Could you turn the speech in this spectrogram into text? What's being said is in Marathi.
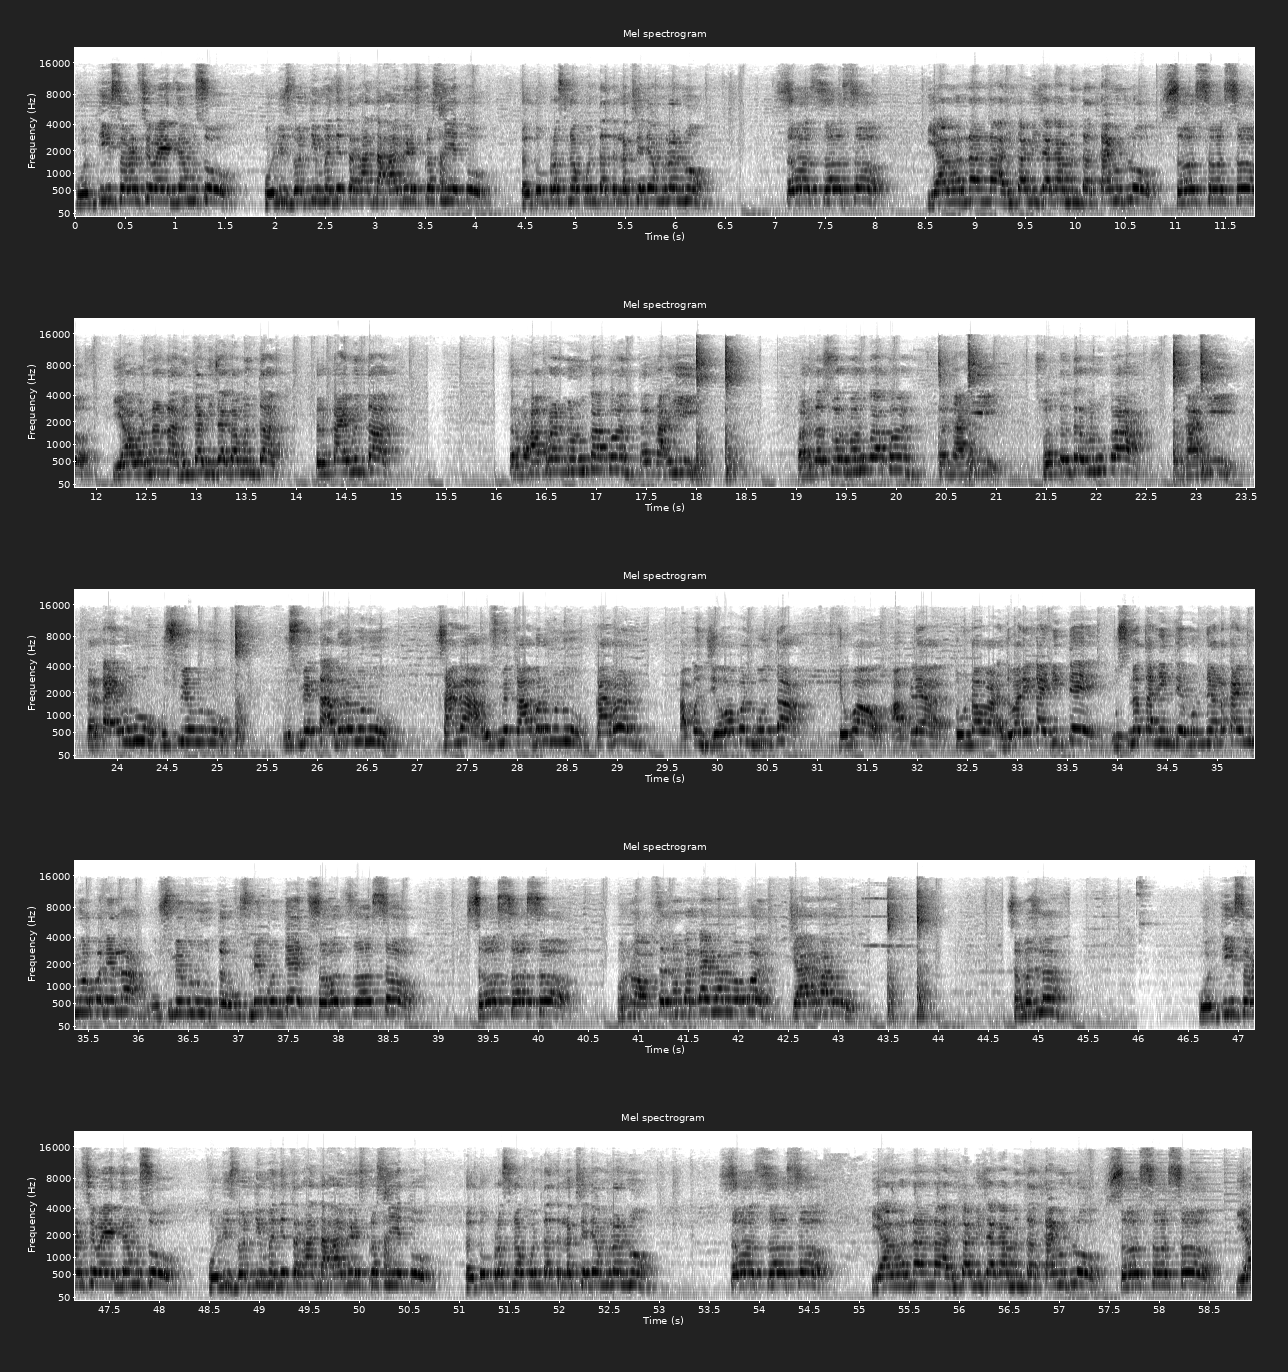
कोणतीही सरळ सेवा एक्झाम असो पोलीस भरतीमध्ये तर हा दहा वेळेस प्रश्न येतो. तर तो प्रश्न कोणता तर लक्ष द्या मुलांनो. स स स. या वर्णांना रिकामी जागा म्हणतात. काय म्हटलो? स स स. या वर्णांना रिकामी जागा म्हणतात. तर काय म्हणतात? तर महाप्राण म्हणू का आपण? तर नाही. अर्धस्वर म्हणू का आपण? तर नाही. स्वतंत्र म्हणू का? नाही. तर काय म्हणू? उस्मे म्हणू. उस्मे का बरं म्हणू? सांगा उस्मे का बरं म्हणू? कारण आपण जेव्हा पण बोलता तेव्हा आपल्या तोंडाद्वारे काय निघते उष्णता निघते म्हणून याला काय म्हणू आपण याला? उसमे म्हणू तर उसमे कोणते आहेत? सहज स स. स स स. म्हणून ऑप्शन नंबर काय मारू आपण? चार मारू. समजलं? कोणतीही सरळ सेवा एक्झाम असो पोलीस भरतीमध्ये तर हा दहा वेळेस प्रश्न येतो. तर तो प्रश्न कोणता तर लक्ष द्या मुलांनो. स स स. या वर्णांना रिकामी जागा म्हणतात. काय म्हटलो? स स स. या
